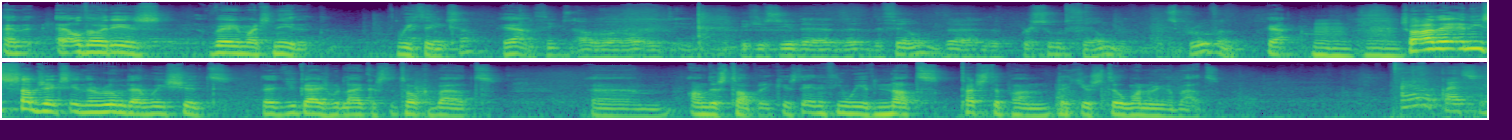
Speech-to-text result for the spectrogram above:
And although it is very much needed, we I think. so. Yeah. I think so. Oh, well, well, it, it, if you see the, the, the film, the, the Pursuit film, it's proven. Mhm. Mhm. So, are there any subjects in the room that we should, that you guys would like us to talk about um, on this topic? Is there anything we have not touched upon that you're still wondering about? I have a question.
